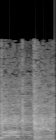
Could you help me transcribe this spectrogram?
rock and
